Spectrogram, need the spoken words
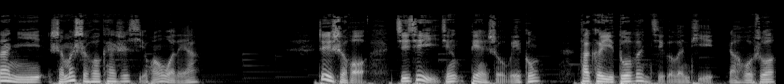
那你什么时候开始喜欢我的呀？这时候，琪琪已经变守为攻。他可以多问几个问题，然后说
